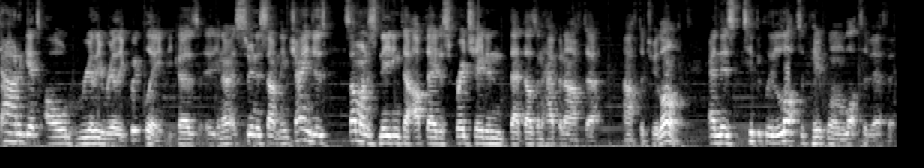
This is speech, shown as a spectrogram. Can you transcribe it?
data gets old really, really quickly because uh, you know as soon as something changes, someone's needing to update a spreadsheet, and that doesn't happen after after too long. And there's typically lots of people and lots of effort.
